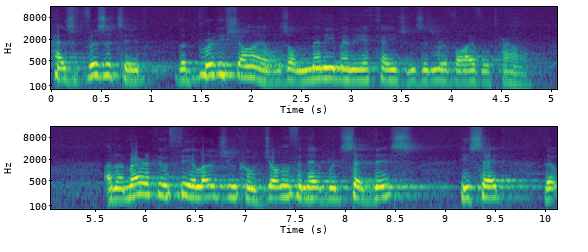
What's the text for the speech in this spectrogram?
has visited the British Isles on many, many occasions in revival power. An American theologian called Jonathan Edwards said this. He said, that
